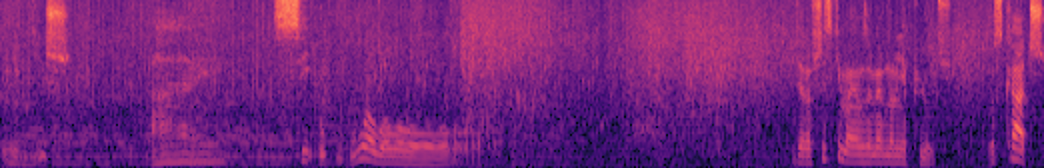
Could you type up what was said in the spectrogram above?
Widzisz? I see... Wow, wow, wow, wow, wow. I teraz wszystkie mają zamiar na mnie pluć. No skacz!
